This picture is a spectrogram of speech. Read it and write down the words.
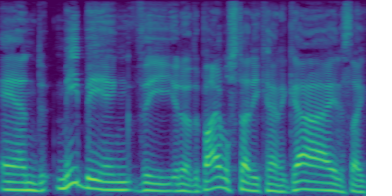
And me being the you know the Bible study kind of guy, it's like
